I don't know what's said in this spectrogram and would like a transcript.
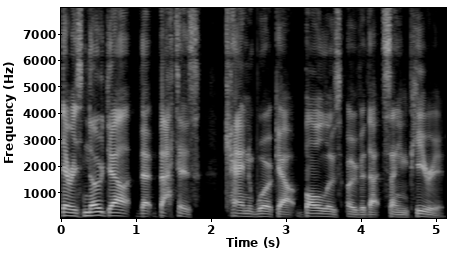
There is no doubt that batters can work out bowlers over that same period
